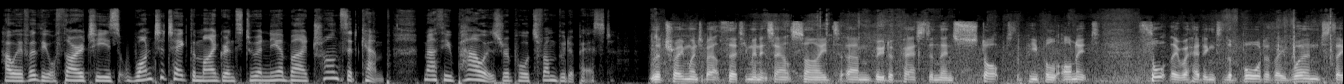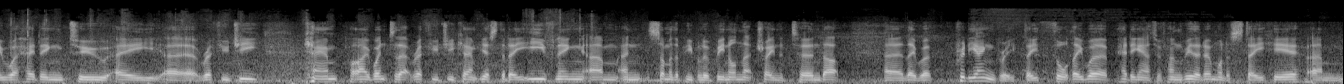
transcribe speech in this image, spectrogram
However, the authorities want to take the migrants to a nearby transit camp. Matthew Powers reports from Budapest. The train went about 30 minutes outside um, Budapest and then stopped. The people on it thought they were heading to the border. They weren't. They were heading to a uh, refugee camp. I went to that refugee camp yesterday evening, um, and some of the people who've been on that train had turned up. Uh, they were pretty angry. They thought they were heading out of Hungary. They don't want to stay here. Um,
